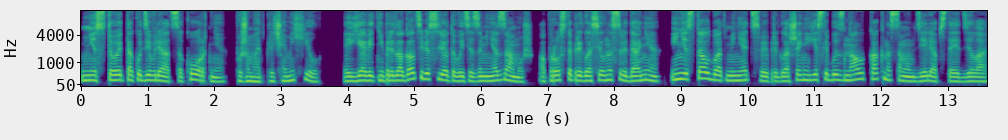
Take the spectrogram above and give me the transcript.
«Не стоит так удивляться, Кортни», — пожимает плечами Хилл. «Я ведь не предлагал тебе с выйти за меня замуж, а просто пригласил на свидание. И не стал бы отменять свое приглашение, если бы знал, как на самом деле обстоят дела.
